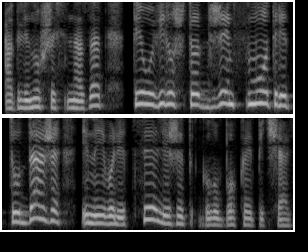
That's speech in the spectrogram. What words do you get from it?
Оглянувшись назад, ты увидел, что Джеймс смотрит туда же, и на его лице лежит глубокая печаль.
